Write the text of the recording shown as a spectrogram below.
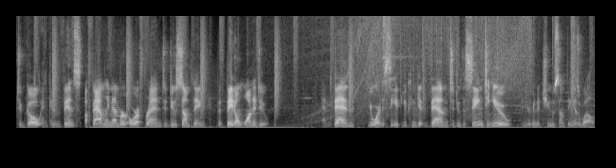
to go and convince a family member or a friend to do something that they don't want to do. And then you are to see if you can get them to do the same to you, and you're gonna choose something as well.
